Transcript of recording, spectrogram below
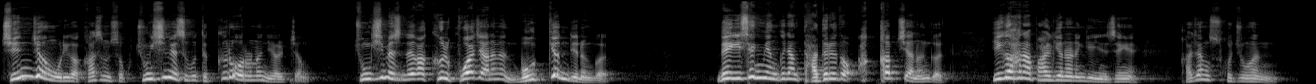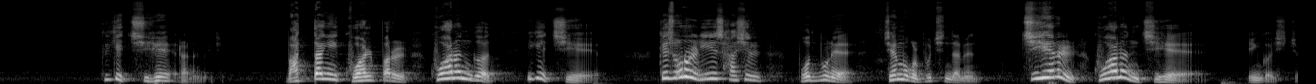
진정 우리가 가슴속 중심에서부터 끌어오르는 열정, 중심에서 내가 그걸 구하지 않으면 못 견디는 것, 내 이 생명 그냥 다 들여도 아깝지 않은 것, 이거 하나 발견하는 게 인생의 가장 소중한 그게 지혜라는 거죠. 마땅히 구할 바를 구하는 것, 이게 지혜예요. 그래서 오늘 이 사실 본문에 제목을 붙인다면 지혜를 구하는 지혜인 것이죠.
